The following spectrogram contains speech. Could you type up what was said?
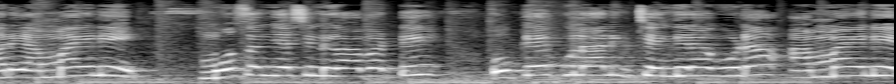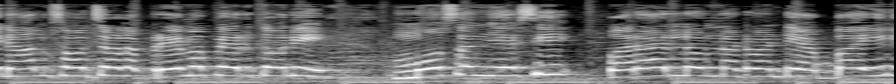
మరి అమ్మాయిని మోసం చేసింది కాబట్టి ఒకే కులానికి చెందినా కూడా అమ్మాయిని నాలుగు సంవత్సరాల ప్రేమ పేరుతోని మోసం చేసి పరారిలో ఉన్నటువంటి అబ్బాయి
